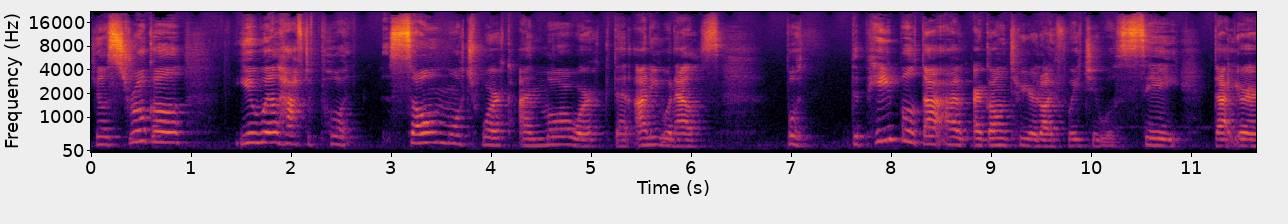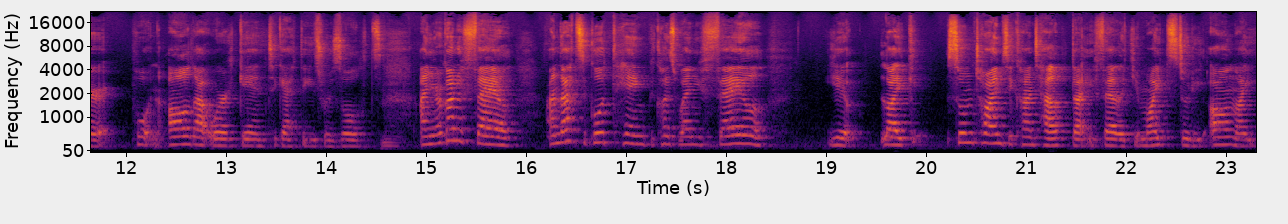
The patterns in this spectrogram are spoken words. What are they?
You'll struggle. You will have to put so much work and more work than anyone else, but the people that are- are going through your life with you will see that you're putting all that work in to get these results, mm. and you're gonna fail, and that's a good thing because when you fail, you like sometimes you can't help that you fail. Like you might study all night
